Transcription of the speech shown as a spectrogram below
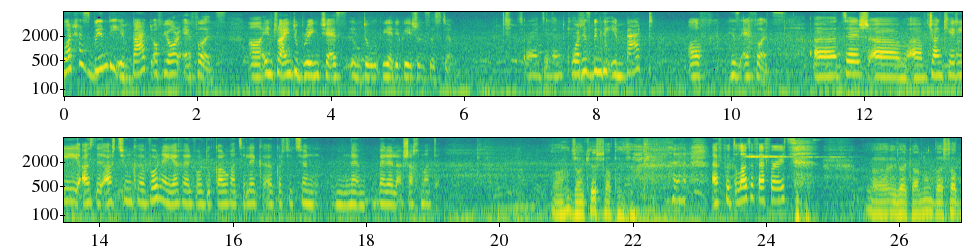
what has been the impact of your efforts uh, in trying to bring chess into the education system? Sorry, I didn't catch. What has been the impact of his efforts? Ա, Ձեր ըմ, ը, ջանքերի ազդ- արդյունքը ո՞րն է եղել, որ դուք կարողացել եք ը, կրթություն բերել աշախմատը։ Ահա, ջանքեր շատ են եղել։ I've put a lot of efforts. Իրականում դա շատ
